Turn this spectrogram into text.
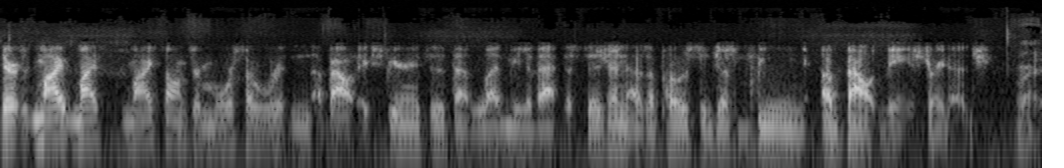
There, my my my songs are more so written about experiences that led me to that decision, as opposed to just being about being straight edge. Right.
